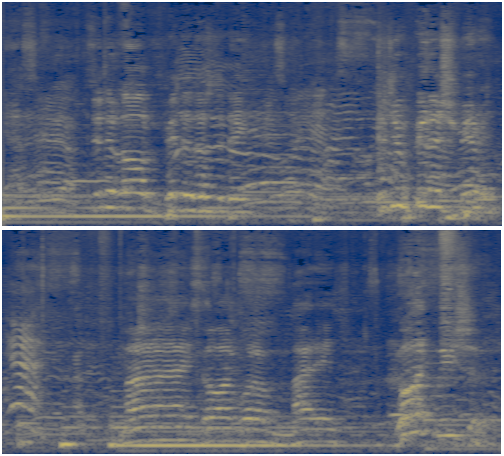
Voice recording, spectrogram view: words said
Yes. Did the Lord visit us today? Yes. Did you feel His Spirit? Yes. My God, what a mighty God we serve.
